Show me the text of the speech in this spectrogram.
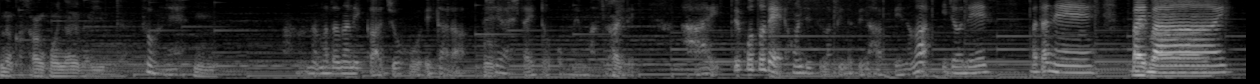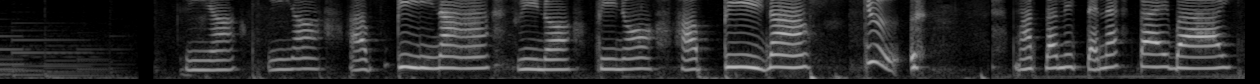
なんか参考になればいいよね。そうね。うん。また何か情報を得たらシェアしたいと思いますので。はい、ということで本日のピノピノハッピーのは以上です。またね。バイババイイ。みんな、みんな、ハッピーな、みんな、みんな、ハッピーな、チュー。また見てね、バイバイ。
